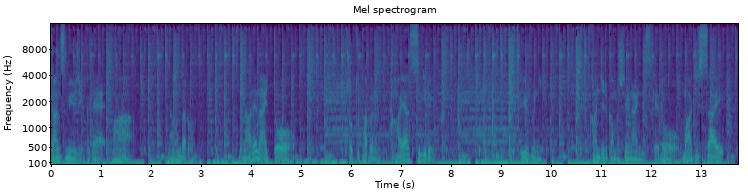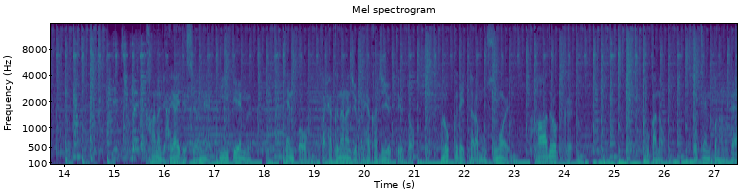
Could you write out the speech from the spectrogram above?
ダンスミュージックでまあなんだろう。慣れないとちょっと多分早すぎる。っていう風に感じるかもしれないんですけどまあ実際かなり速いですよね。BPM テンポとか170から180っていうと。ロックで言ったらもうすごいハードロック。とかのこうテンポなので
